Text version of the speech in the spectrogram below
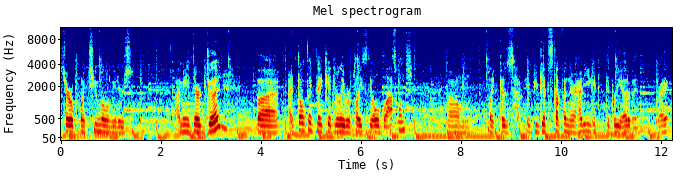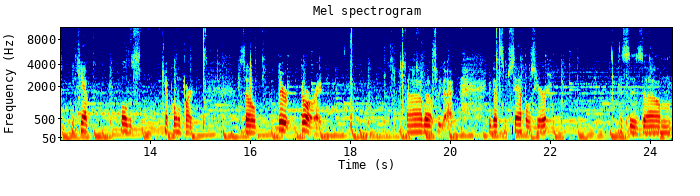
0.2 millimeters. I mean, they're good, but I don't think they could really replace the old glass ones. Um, like, because if you get stuff in there, how do you get the debris out of it? Right? You can't pull this, can't pull them apart. So they're they're all right. Uh, what else we got? We got some samples here. This is um,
